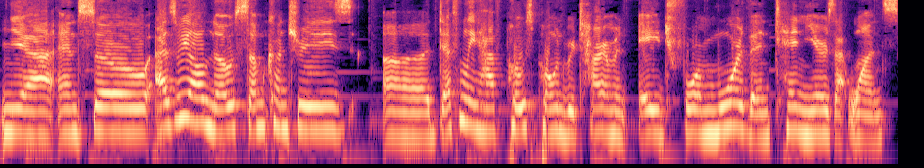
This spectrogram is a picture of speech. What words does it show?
Yeah, and so as we all know, some countries uh, definitely have postponed retirement age for more than 10 years at once,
